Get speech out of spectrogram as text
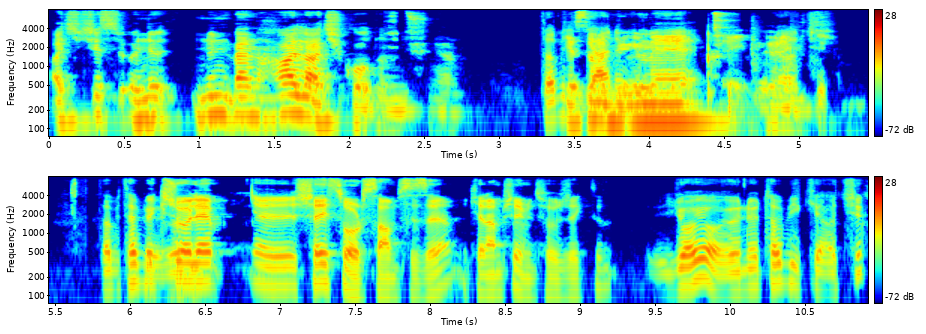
açıkçası önünün ben hala açık olduğunu düşünüyorum. Tabii Piyasanın yani büyümeye ö- yönelik. açık. Tabii tabii. Peki şöyle e, şey sorsam size. Kerem bir şey mi söyleyecektin? Yo yo önü tabii ki açık.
